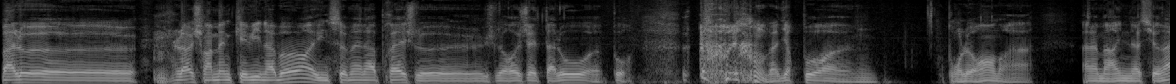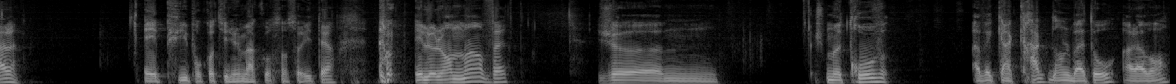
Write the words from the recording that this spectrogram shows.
bah le, là, je ramène Kevin à bord et une semaine après, je, le rejette à l'eau pour, on va dire pour, euh, pour le rendre à, à, la Marine nationale et puis pour continuer ma course en solitaire. Et le lendemain, en fait, je, je me trouve avec un crack dans le bateau à l'avant.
